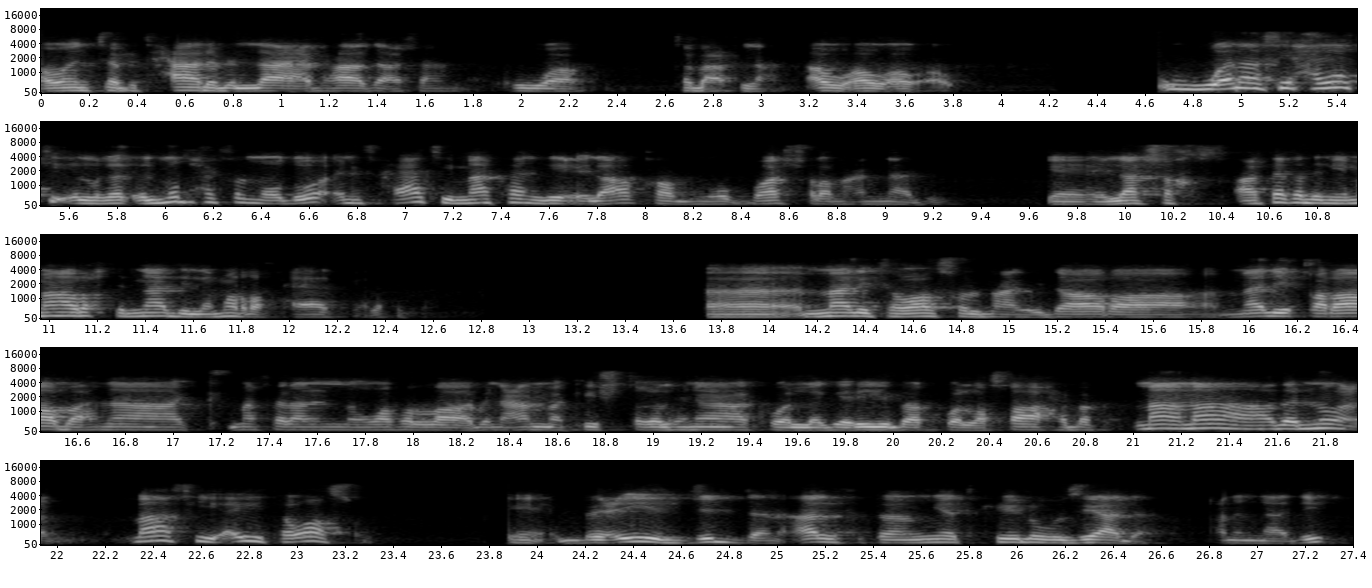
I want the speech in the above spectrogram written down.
أو أنت بتحارب اللاعب هذا عشان هو تبع فلان أو أو أو أو. وأنا في حياتي المضحك في الموضوع انه في حياتي ما كان لي علاقة مباشرة مع النادي. يعني لا شخص أعتقد إني ما رحت النادي إلا مرة في حياتي على فكرة. ما لي تواصل مع الإدارة ما لي قرابة هناك مثلا إنه والله ابن عمك يشتغل هناك ولا قريبك ولا صاحبك. ما ما هذا النوع ما في أي تواصل. يعني بعيد جدا 1800 كيلو وزياده عن النادي.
